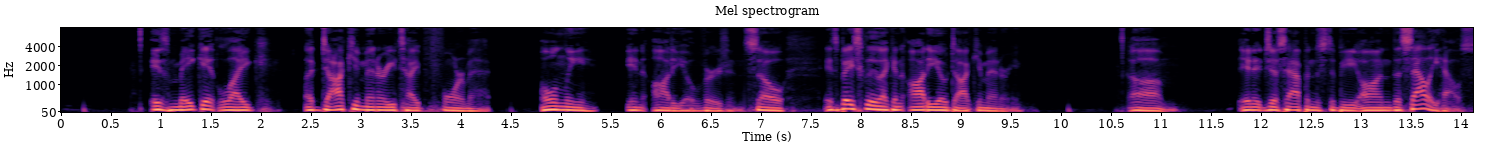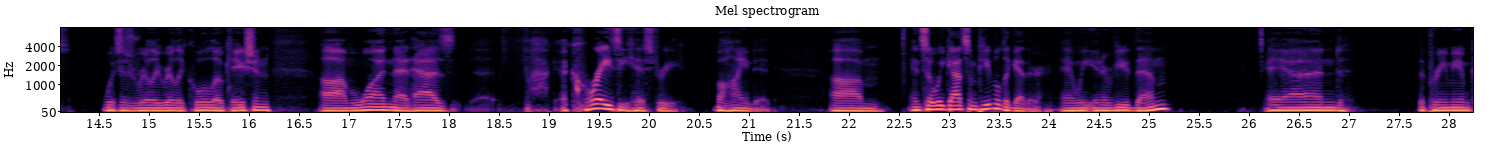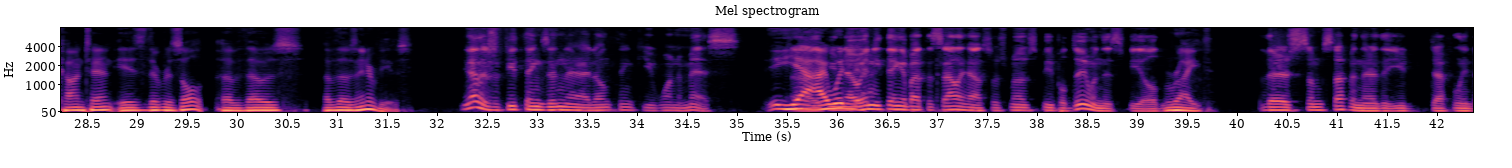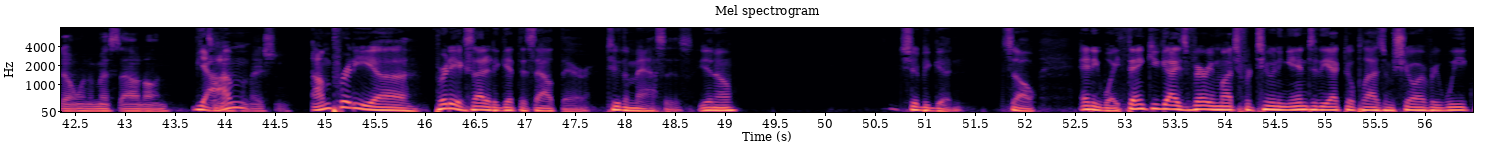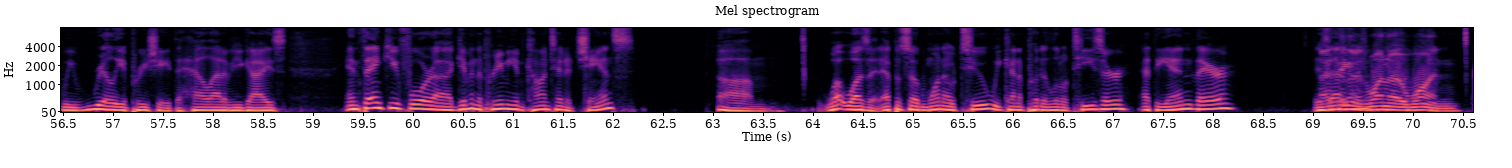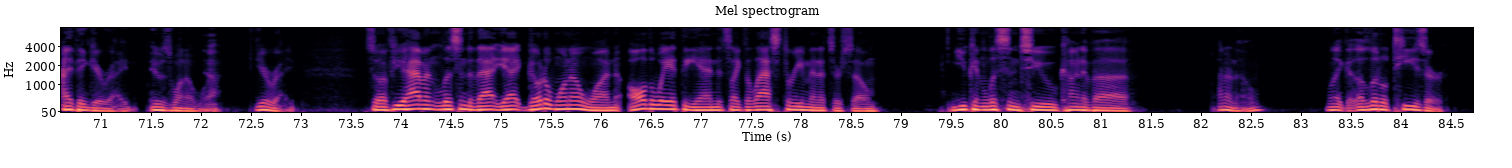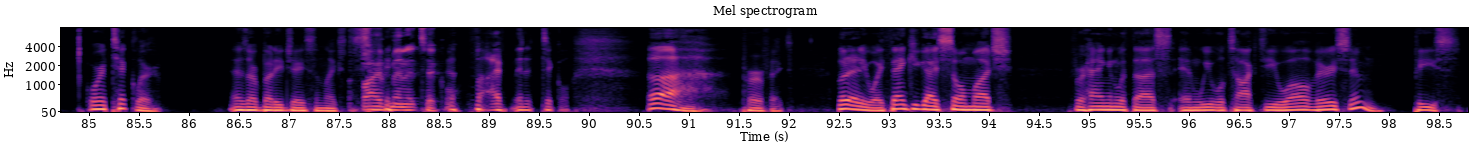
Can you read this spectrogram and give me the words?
is make it like a documentary type format, only in audio version. So it's basically like an audio documentary. Um, and it just happens to be on the Sallie House, which is really really cool location. Um, one that has uh, fuck, a crazy history behind it. Um, and so we got some people together and we interviewed them and the premium content is the result of those of those interviews. Yeah, there's a few things in there I don't think you want to miss. Yeah, Uh, if I you would know anything about the Sallie House, which most people do in this field. right. there's some stuff in there that you definitely don't want to miss out on. Yeah, I'm- information. I'm pretty uh pretty excited to get this out there to the masses, you know. Should be good. So, anyway, thank you guys very much for tuning in to the Ectoplasm show every week. We really appreciate the hell out of you guys. And thank you for uh, giving the premium content a chance. Um what was it? Episode 102, we kind of put a little teaser at the end there. Is I that think it was 101. I think you're right. It was 101. Yeah. You're right. So if you haven't listened to that yet, go to 101 all the way at the end. It's like the last three minutes or so. You can listen to kind of a, I don't know, like a little teaser or a tickler, as our buddy Jason likes to five say. minute tickle. five minute tickle. Ah, perfect. But anyway, thank you guys so much for hanging with us, and we will talk to you all very soon. Peace.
